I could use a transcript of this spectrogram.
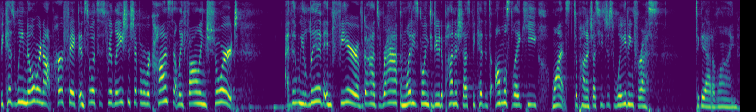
because we know we're not perfect. And so it's this relationship where we're constantly falling short. And then we live in fear of God's wrath and what He's going to do to punish us because it's almost like He wants to punish us. He's just waiting for us to get out of line.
